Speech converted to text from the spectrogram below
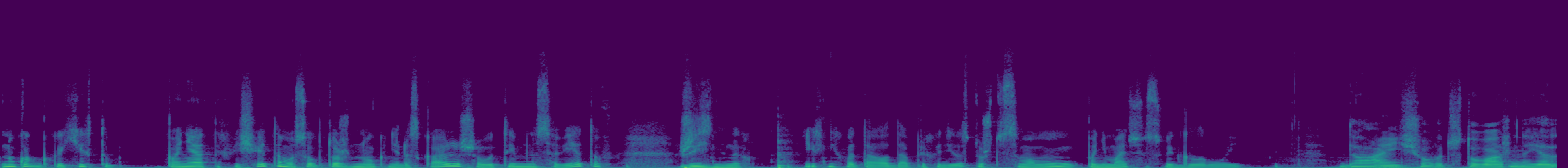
ну, как бы каких-то понятных вещей там особо тоже много не расскажешь, а вот именно советов жизненных их не хватало, да, приходилось то, что самому понимать все своей головой. Да, еще вот что важно, я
